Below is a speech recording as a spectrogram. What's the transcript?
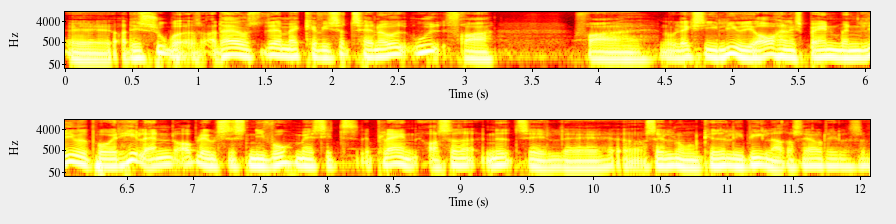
Øh, og det er super. Og der er jo det der med, kan vi så tage noget ud fra, fra nu vil jeg ikke sige livet i overhandlingsbanen, men livet på et helt andet oplevelsesniveau med sit plan, og så ned til øh, at sælge nogle kedelige biler, reservedele osv.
